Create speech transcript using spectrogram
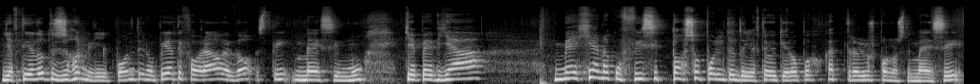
Για αυτή εδώ τη ζώνη λοιπόν, την οποία τη φοράω εδώ στη μέση μου. Και παιδιά, με έχει ανακουφίσει τόσο πολύ τον τελευταίο καιρό που έχω κάτι τρελούς πόνο στη μέση.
